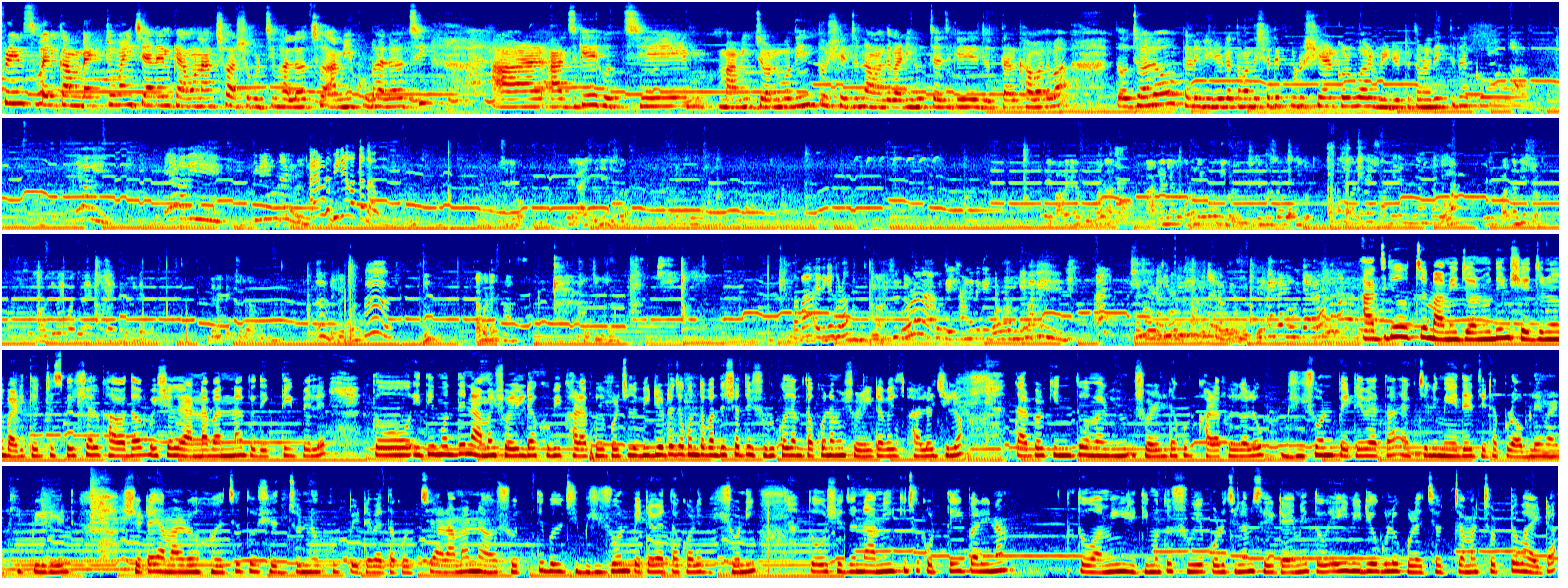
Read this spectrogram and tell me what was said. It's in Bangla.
friends welcome back to my channel কেমন আছো? আশা করছি ভালো আছো। আমিও খুব ভালো আছি। আর আজকে হচ্ছে মামির জন্মদিন, তো সেজন্য আমাদের বাড়ি হচ্ছে আজকে জোত্তার খাওয়া দাওয়া। তো চলো, তাহলে ভিডিওটা তোমাদের সাথে পুরো শেয়ার করব, আর ভিডিওটা তোমরা দেখতে থাকো। বাবা এদিকে ঘোরো। ঘোরো না। আজকে হচ্ছে মামির জন্মদিন সেই জন্য বাড়িতে হচ্ছে স্পেশাল খাওয়া দাওয়া স্পেশাল রান্নাবান্না তো দেখতেই পেলে। তো ইতিমধ্যে না আমার শরীরটা খুবই খারাপ হয়ে পড়ছিল। ভিডিওটা যখন তোমাদের সাথে শুরু করলাম, তখন আমার শরীরটা বেশ ভালো ছিল। তারপর কিন্তু আমার শরীরটা খুব খারাপ হয়ে গেল। ভীষণ পেটে ব্যথা। অ্যাকচুয়ালি মেয়েদের যেটা প্রবলেম আর কি পিরিয়ড সেটাই আমার হয়েছে। তো সেজন্য খুব পেটে ব্যথা করছে। আর আমার না সত্যি বলছি, ভীষণ পেটে ব্যথা করে, ভীষণই। তো সেজন্য আমি কিছু করতেই পারি না। তো আমি রীতিমতো শুয়ে পড়েছিলাম সেই টাইমে তো এই ভিডিওগুলো করেছে হচ্ছে আমার ছোট্ট ভাইটা।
